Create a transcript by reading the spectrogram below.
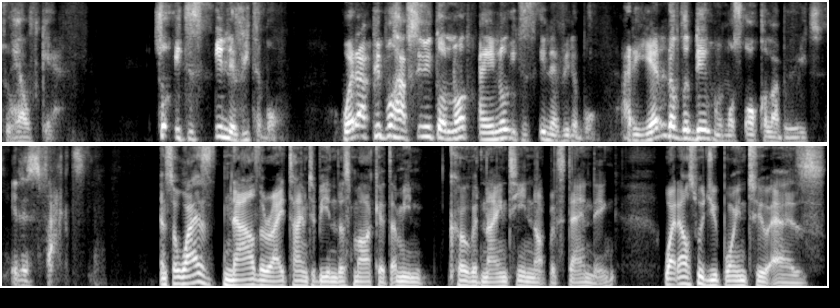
to healthcare. So it is inevitable. Whether people have seen it or not, I know it is inevitable. At the end of the day, we must all collaborate. It is fact. And so, why is now the right time to be in this market? I mean, COVID 19 notwithstanding, what else would you point to as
